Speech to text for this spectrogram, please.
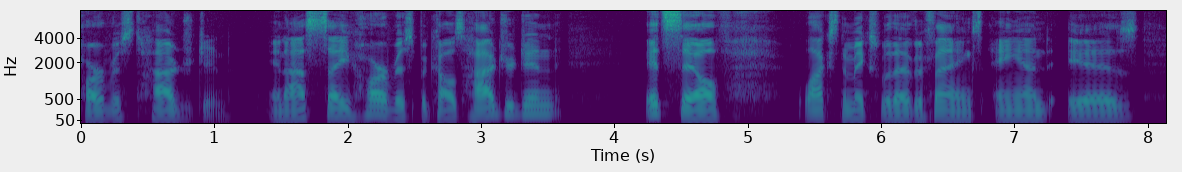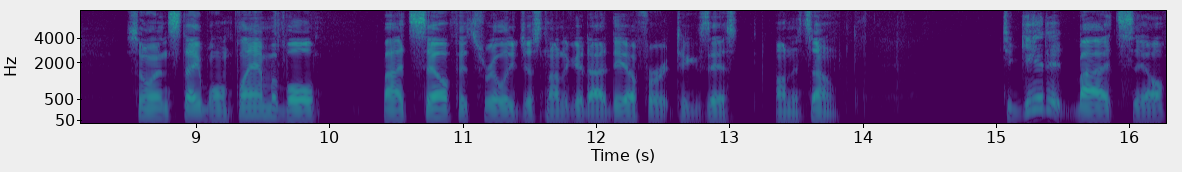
harvest hydrogen. And I say harvest because hydrogen itself likes to mix with other things and is so unstable and flammable by itself, it's really just not a good idea for it to exist on its own. To get it by itself,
